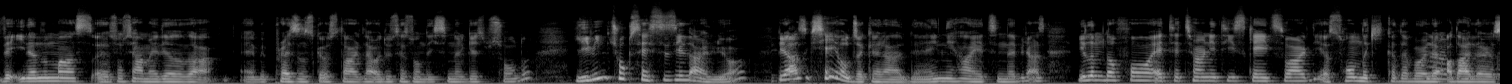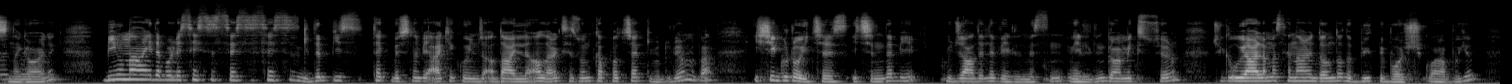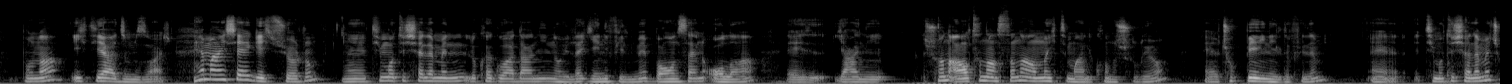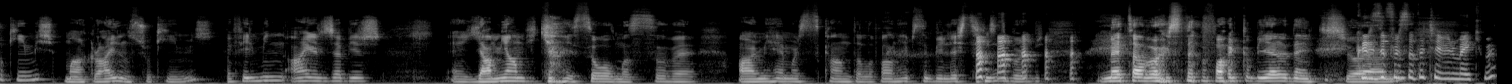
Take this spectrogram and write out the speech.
Ve inanılmaz e, sosyal medyada da e, bir presence gösterdiler. Ödül sezonunda isimleri geçmiş oldu. Living çok sessiz ilerliyor. Birazcık şey olacak herhalde en nihayetinde. Biraz Willem Dafoe at Eternity's Gates vardı ya son dakikada böyle adaylar arasında gördük. Bill Nye de böyle sessiz sessiz sessiz gidip biz tek başına bir erkek oyuncu adaylığı alarak sezonu kapatacak gibi duruyor ama ben Ishiguro içinde bir mücadele verilmesini verildiğini görmek istiyorum. Çünkü uyarlama senaryo dalında da büyük bir boşluk var bu yıl. Buna ihtiyacımız var. Hemen şeye geçiyorum. E, Timothy Chalamet'in Luca Guadagnino ile yeni filmi Bones and Ola. E, yani şu an Altın Aslan'ı alma ihtimali konuşuluyor. E, çok beğenildi film. E, Timothy Chalamet çok iyiymiş. Mark Rylance çok iyiymiş. E, filmin ayrıca bir e, yamyam hikayesi olması ve Army Hammer skandalı falan hepsini birleştirince de böyle bir metaverse'de farklı bir yere denk düşüyor. Krizi yani. fırsata çevirmek mi?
